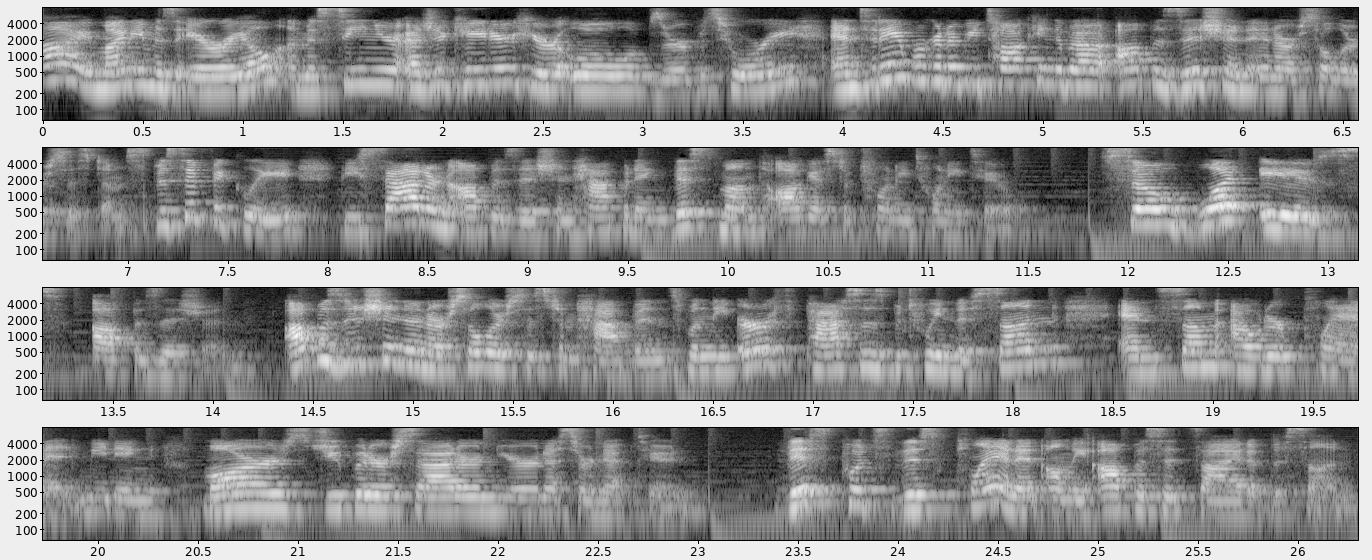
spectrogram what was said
Hi, my name is Ariel. I'm a senior educator here at Lowell Observatory, and today we're going to be talking about opposition in our solar system, specifically the Saturn opposition happening this month, August of 2022. So what is opposition? Opposition in our solar system happens when the Earth passes between the Sun and some outer planet, meaning Mars, Jupiter, Saturn, Uranus, or Neptune. This puts this planet on the opposite side of the Sun.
